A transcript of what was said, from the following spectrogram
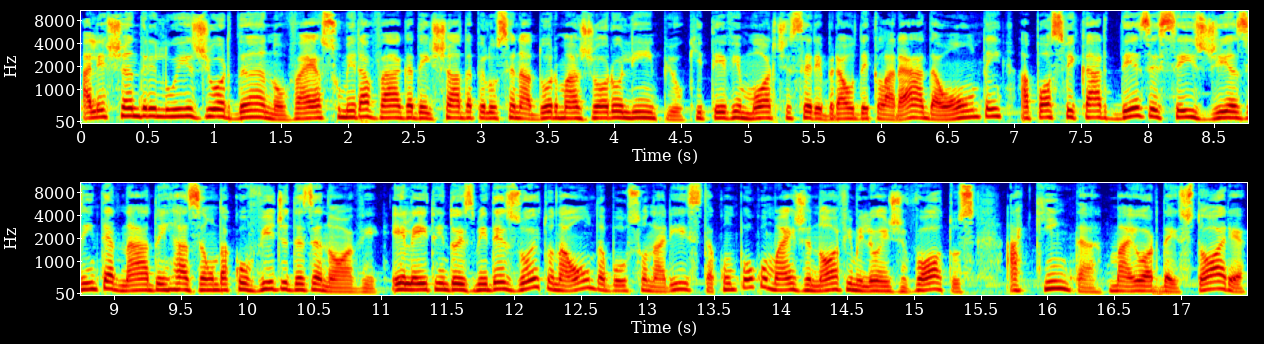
Alexandre Luiz Giordano vai assumir a vaga deixada pelo senador Major Olímpio, que teve morte cerebral declarada ontem após ficar 16 dias internado em razão da Covid-19. Eleito em 2018 na onda bolsonarista, com pouco mais de 9 milhões de votos, a quinta maior da história,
